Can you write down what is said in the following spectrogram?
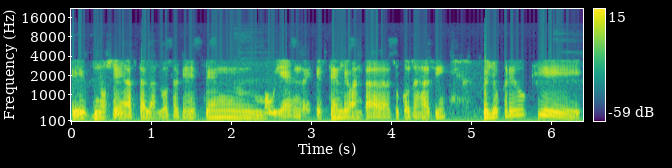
eh, no sé, hasta las losas que se estén moviendo, que estén levantadas o cosas así, pues yo creo que,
